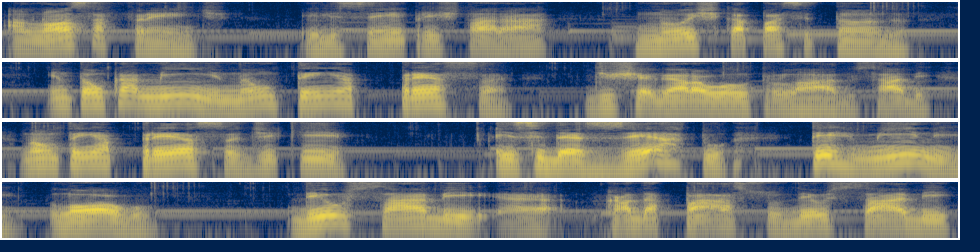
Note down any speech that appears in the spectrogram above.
à nossa frente, ele sempre estará nos capacitando. Então caminhe, não tenha pressa de chegar ao outro lado, sabe? Não tenha pressa de que esse deserto termine logo. Deus sabe é, cada passo, Deus sabe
